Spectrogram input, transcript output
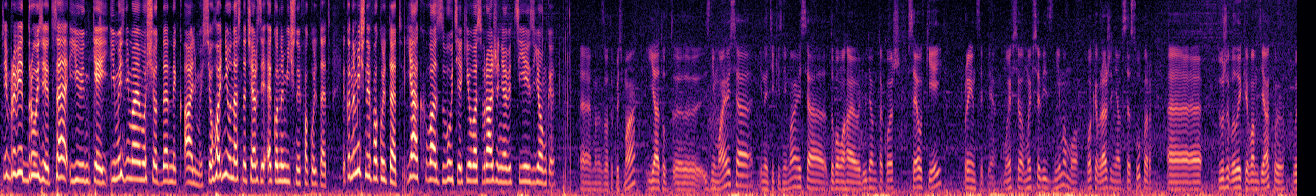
Всім привіт, друзі! Це UNK, і ми знімаємо щоденник Альми. Сьогодні у нас на черзі економічний факультет. Економічний факультет. Як вас звуть? Які у вас враження від цієї зйомки? Е, Мене звати Кузьма. Я тут е, знімаюся і не тільки знімаюся, допомагаю людям також. Все окей. В принципі, ми все, ми все відзнімемо, поки враження все супер. Е, дуже велике вам дякую. Ви,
